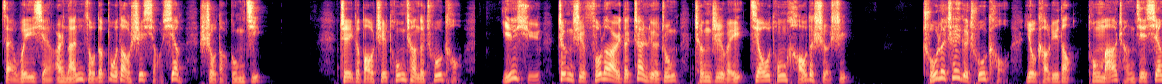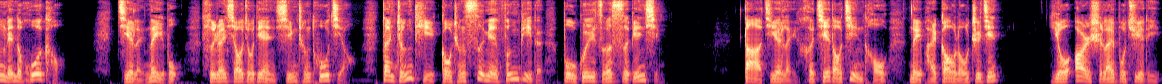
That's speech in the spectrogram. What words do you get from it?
在危险而难走的步道石小巷受到攻击。这个保持通畅的出口，也许正是弗洛尔的战略中称之为“交通壕”的设施。除了这个出口，又考虑到同马场街相连的豁口。街垒内部虽然小酒店形成凸角，但整体构成四面封闭的不规则四边形。大街垒和街道尽头那排高楼之间。有二十来步距离，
